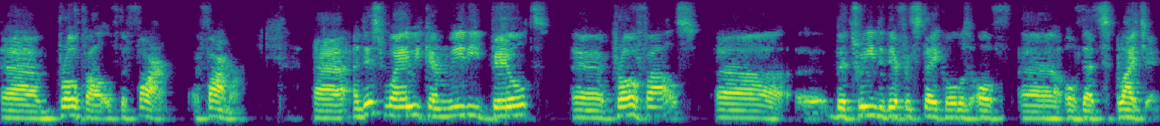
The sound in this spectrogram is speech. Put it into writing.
um, profile of the farm, farmer. Uh, and this way we can really build uh, profiles uh, between the different stakeholders of uh, of that supply chain.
